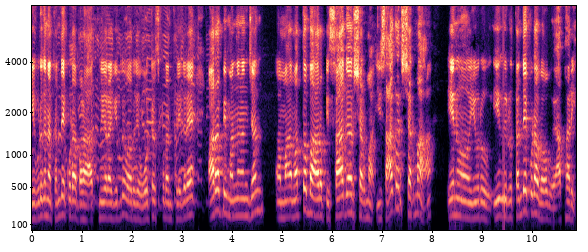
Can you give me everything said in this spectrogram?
ಈ ಹುಡುಗನ ತಂದೆ ಕೂಡ ಬಹಳ ಆತ್ಮೀಯರಾಗಿದ್ರು. ಅವ್ರಿಗೆ ವೋಟರ್ಸ್ ಕೂಡ ಅಂತ ಹೇಳಿದರೆ ಆರೋಪಿ ಮನೋರಂಜನ್ ಮತ್ತೊಬ್ಬ ಆರೋಪಿ ಸಾಗರ್ ಶರ್ಮಾ. ಈ ಸಾಗರ್ ಶರ್ಮಾ ಏನು ಇವರು ಇವರು ತಂದೆ ಕೂಡ ವ್ಯಾಪಾರಿ.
